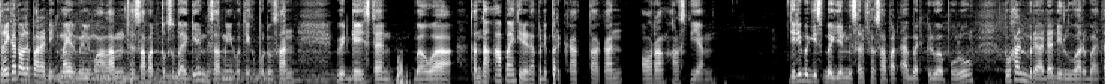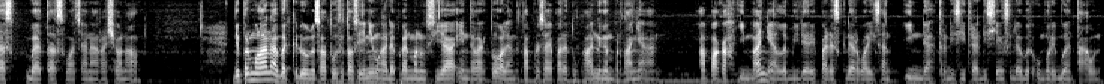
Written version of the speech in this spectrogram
Terikat oleh paradigma ilmu-ilmu alam, filsafat untuk sebagian besar mengikuti keputusan Wittgenstein bahwa tentang apa yang tidak dapat diperkatakan orang harus diam. Jadi bagi sebagian besar filsafat abad ke-20, Tuhan berada di luar batas-batas wacana rasional. Di permulaan abad ke-21, situasi ini menghadapkan manusia intelektual yang tetap percaya pada Tuhan dengan pertanyaan, apakah imannya lebih daripada sekedar warisan indah tradisi-tradisi yang sudah berumur ribuan tahun?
